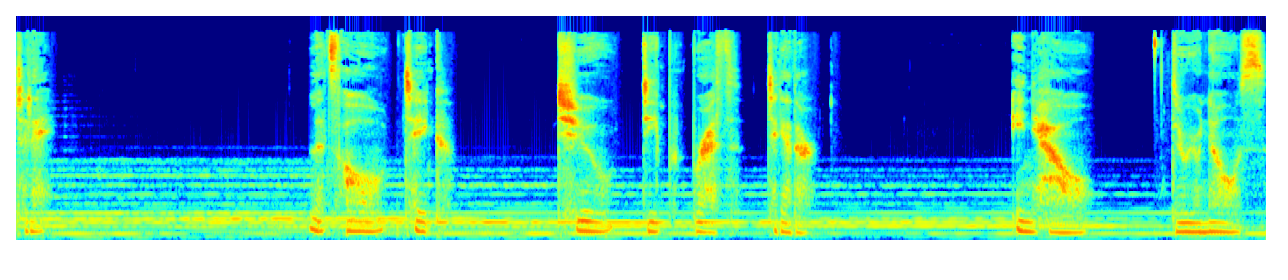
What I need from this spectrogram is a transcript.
today? Let's all take two deep breaths together. Inhale through your nose.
